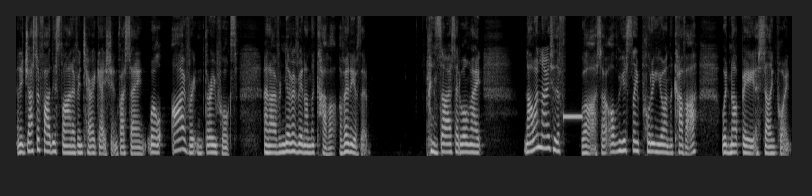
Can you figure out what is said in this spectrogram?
And he justified this line of interrogation by saying, Well, I've written three books and I've never been on the cover of any of them. And so I said, Well, mate, no one knows who the f- you are. So obviously putting you on the cover would not be a selling point.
